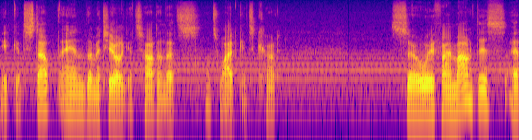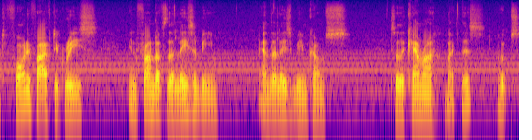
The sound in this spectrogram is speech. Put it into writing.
it gets stopped and the material gets hot and that's that's why it gets cut. So if I mount this at 45 degrees in front of the laser beam and the laser beam comes to the camera like this oops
